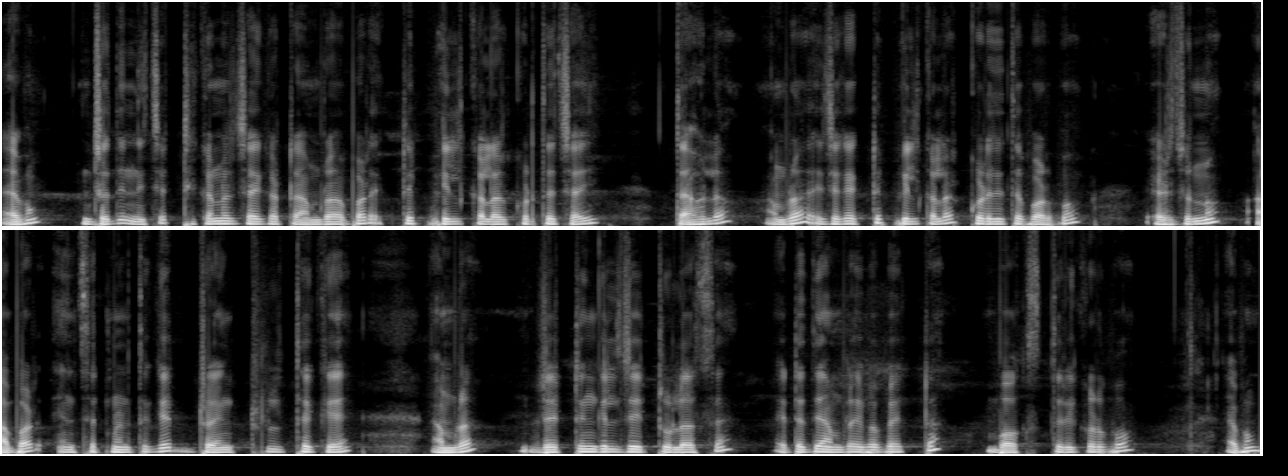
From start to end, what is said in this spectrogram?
এবং যদি নিচের ঠিকানার জায়গাটা আমরা আবার একটি ফিল কালার করতে চাই, তাহলে আমরা এই জায়গায় একটি ফিল কালার করে দিতে পারব। এর জন্য আবার ইনসেটমেন্ট থেকে ড্রয়িং টুল থেকে আমরা রেক্টেঙ্গেল যে টুল আছে, এটা দিয়ে আমরা এইভাবে একটা বক্স তৈরি করব এবং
